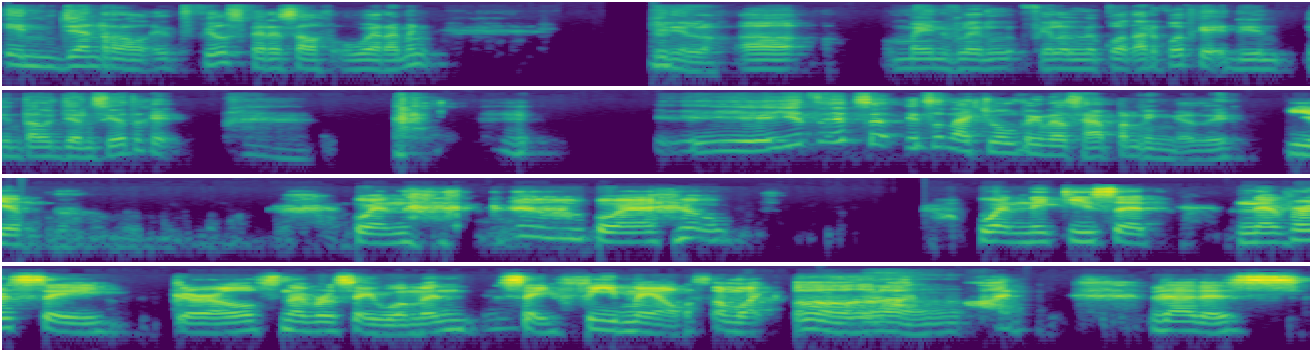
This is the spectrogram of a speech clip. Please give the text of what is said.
in general, it feels very self-aware. I mean, gini loh, uh, main villain villain quote unquote kayak di intelijensia tuh kayak it's it's a, it's an actual thing that's happening gak sih? Yep. When when when Nikki said never say girls, never say women, say females. I'm like, oh Yeah. God, that is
